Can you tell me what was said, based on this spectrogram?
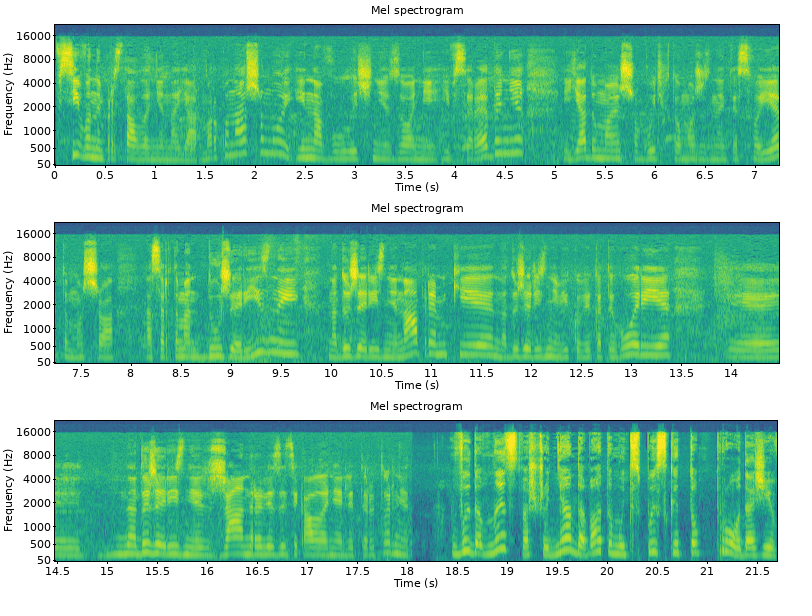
Всі вони представлені на ярмарку нашому і на вуличній зоні, і всередині. І я думаю, що будь-хто може знайти своє, тому що асортимент дуже різний, на дуже різні напрямки, на дуже різні вікові категорії, е, на дуже різні жанрові зацікавлення літературні. Видавництва щодня даватимуть списки топ-продажів.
